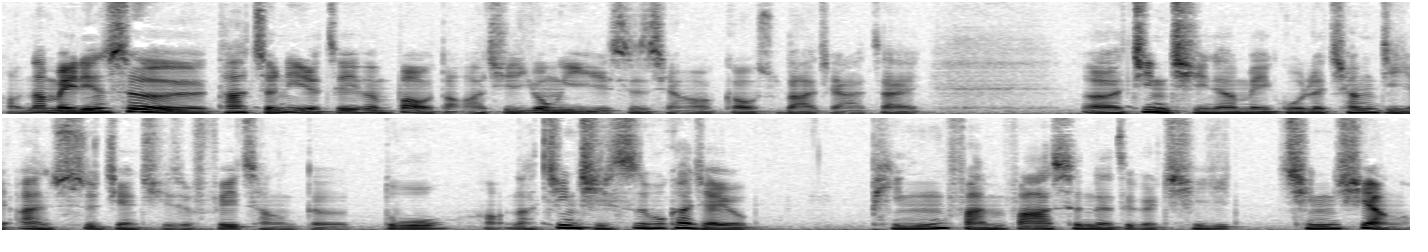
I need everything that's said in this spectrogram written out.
好，那美联社他整理的这一份报道啊，其实用意也是想要告诉大家在。呃，近期呢，美国的枪击案事件其实非常的多。好，那近期似乎看起来有频繁发生的这个倾倾向哦。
